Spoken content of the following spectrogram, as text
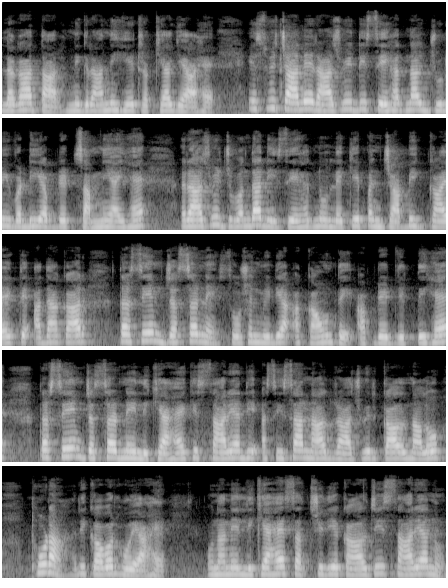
ਲਗਾਤਾਰ ਨਿਗਰਾਨੀ ਹੇਠ ਰੱਖਿਆ ਗਿਆ ਹੈ। ਇਸ ਵਿਚਾਲੇ ਰਾਜਵੀਰ ਦੀ ਸਿਹਤ ਨਾਲ ਜੁੜੀ ਵੱਡੀ ਅਪਡੇਟ ਸਾਹਮਣੇ ਆਈ ਹੈ। ਰਾਜਵੀਰ ਜਵੰਦਾ ਦੀ ਸਿਹਤ ਨੂੰ ਲੈ ਕੇ ਪੰਜਾਬੀ ਗਾਇਕ ਤੇ ਅਦਾਕਾਰ ਤਰਸੇਮ ਜੱਸੜ ਨੇ ਸੋਸ਼ਲ ਮੀਡੀਆ ਅਕਾਊਂਟ ਤੇ ਅਪਡੇਟ ਦਿੱਤੀ ਹੈ। ਤਰਸੇਮ ਜੱਸੜ ਨੇ ਲਿਖਿਆ ਹੈ ਕਿ ਸਾਰਿਆਂ ਦੀ ਅਸੀਸਾਂ ਨਾਲ ਰਾਜਵੀਰ ਕੱਲ ਨਾਲੋਂ ਥੋੜਾ ਰਿਕਵਰ ਹੋਇਆ ਹੈ। ਉਹਨਾਂ ਨੇ ਲਿਖਿਆ ਹੈ, ਸਤਿ ਸ਼੍ਰੀ ਅਕਾਲ ਜੀ, ਸਾਰਿਆਂ ਨੂੰ।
